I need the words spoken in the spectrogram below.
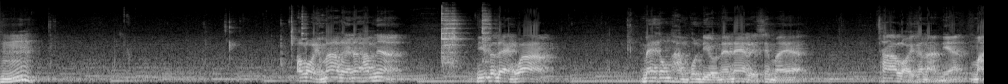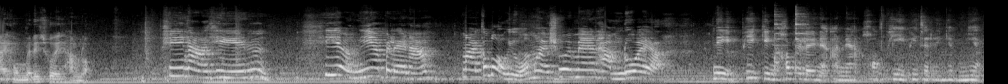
หืมอร่อยมากเลยนะครับ เนี่ย นี่แสดงว่า แม่ต้องทำคนเดียวแน่ ๆ เลยใช่ไหมอะถ้าอร่อยขนาดเนี้ยมายคงไม่ได้ช่วยทำหรอก พี่นาคิน พี่อย่างเงียบไปเลยนะ มายก็บอกอยู่ว่ามายช่วยแม่ทำด้วยอะ นี่พี่กินเข้าไปเลยเนี่ยอันเนี้ยของพี่พี่จะได้เงียบ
